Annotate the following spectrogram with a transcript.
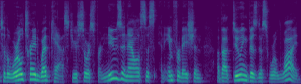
to the World Trade Webcast, your source for news, analysis, and information about doing business worldwide.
